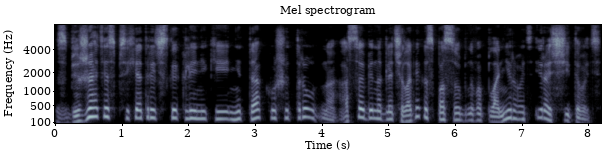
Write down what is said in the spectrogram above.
Сбежать из психиатрической клиники не так уж и трудно, особенно для человека, способного планировать и рассчитывать,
